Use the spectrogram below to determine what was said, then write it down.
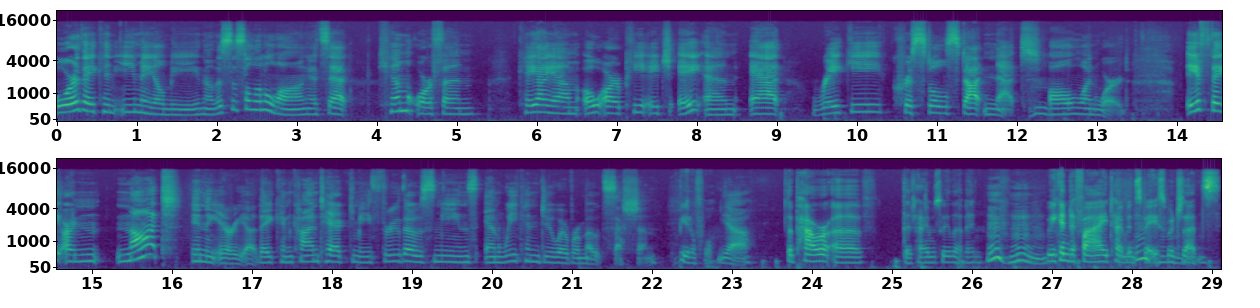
or they can email me. Now this is a little long. It's at Kim Orphan, K I M O R P H A N at ReikiCrystals.net, all one word. If they are n- not in the area, they can contact me through those means and we can do a remote session. Beautiful. Yeah. The power of the times we live in. Mm-hmm. We can defy time and space, which that's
